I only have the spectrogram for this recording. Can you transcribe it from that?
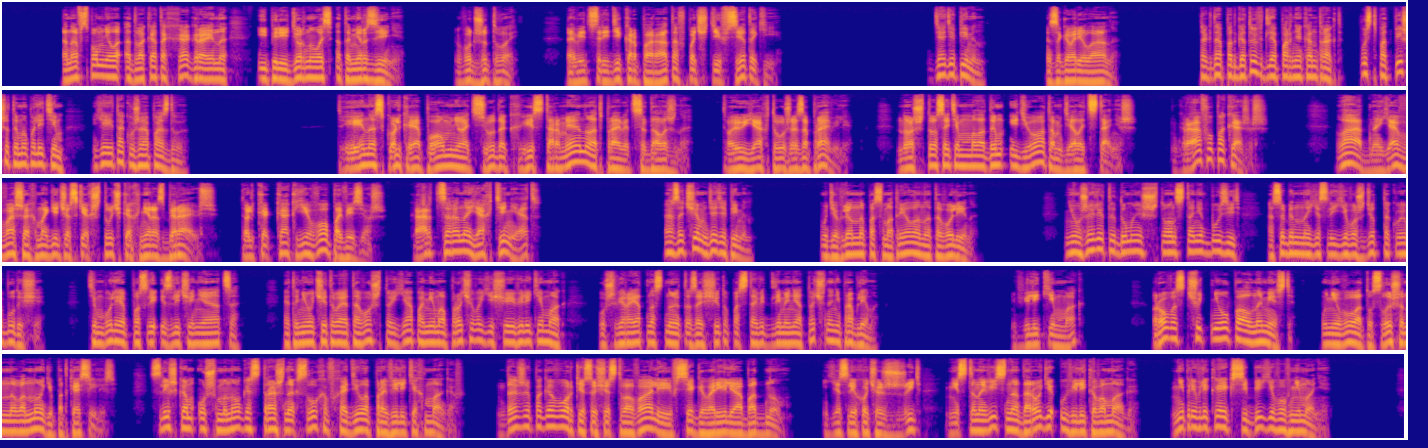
Она вспомнила адвоката Хаграйна и передернулась от омерзения. Вот же тварь. А ведь среди корпоратов почти все такие. «Дядя Пимен», — заговорила она. «Тогда подготовь для парня контракт. Пусть подпишет, и мы полетим. Я и так уже опаздываю». «Ты, насколько я помню, отсюда к Истармену отправиться должна. Твою яхту уже заправили». Но что с этим молодым идиотом делать станешь? Графу покажешь? Ладно, я в ваших магических штучках не разбираюсь. Только как его повезешь? Карцера на яхте нет. А зачем, дядя Пимен? Удивленно посмотрела на того Лина. Неужели ты думаешь, что он станет бузить, особенно если его ждет такое будущее? Тем более после излечения отца. Это не учитывая того, что я, помимо прочего, еще и великий маг. Уж вероятностную эту защиту поставить для меня точно не проблема. Великий маг? Ровас чуть не упал на месте. У него от услышанного ноги подкосились. Слишком уж много страшных слухов ходило про великих магов. Даже поговорки существовали, и все говорили об одном. Если хочешь жить, не становись на дороге у великого мага, не привлекая к себе его внимания.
